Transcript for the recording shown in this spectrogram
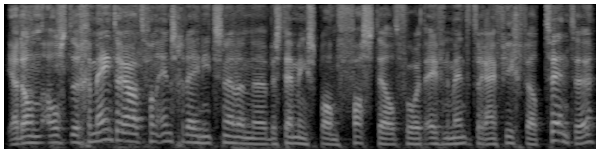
Ja, dan als de gemeenteraad van Enschede niet snel een eh, bestemmingsplan vaststelt voor het evenemententerrein Vliegveld Twente,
